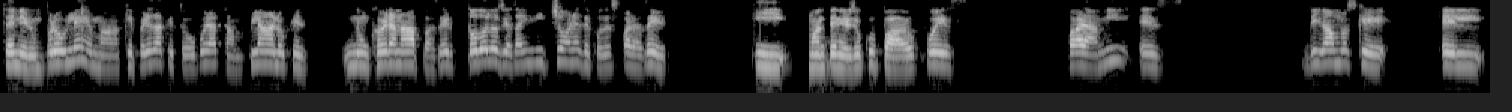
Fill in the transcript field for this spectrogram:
tener un problema, qué pereza que todo fuera tan plano, que nunca hubiera nada para hacer. Todos los días hay millones de cosas para hacer. Y mantenerse ocupado, pues, para mí es, digamos que el,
